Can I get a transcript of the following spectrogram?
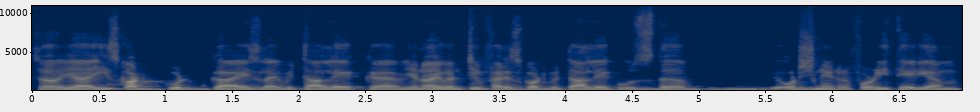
So yeah, he's got good guys like Vitalik. Uh, you know, even Tim Ferriss got Vitalik, who's the originator for Ethereum.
